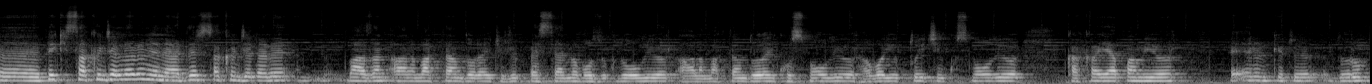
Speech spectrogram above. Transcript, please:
Ee, peki sakıncaları nelerdir? Sakıncaları bazen ağlamaktan dolayı çocuk beslenme bozukluğu oluyor, ağlamaktan dolayı kusma oluyor, hava yuttuğu için kusma oluyor, kaka yapamıyor ve en kötü durum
